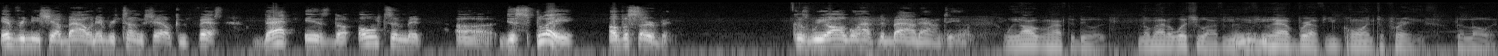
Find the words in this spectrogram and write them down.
every knee shall bow, and every tongue shall confess. That is the ultimate uh, display of a servant. Because we all gonna have to bow down to him. we all gonna have to do it, no matter what you are. If you if you have breath, you going to praise the Lord.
